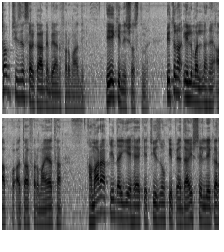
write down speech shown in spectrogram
सब चीज़ें सरकार ने बयान फरमा दी, एक ही नशस्त में। इतना इल्म अल्लाह ने आपको अता फ़रमाया था। हमारा अकीदा ये है कि चीज़ों की पैदाइश से लेकर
